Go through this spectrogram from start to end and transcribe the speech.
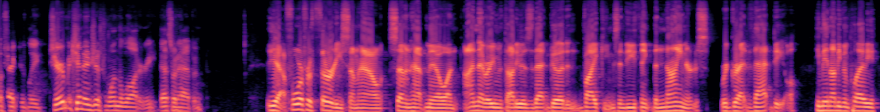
effectively. Jerick McKinnon just won the lottery. That's what happened. Yeah, four for 30 somehow, seven and a half mil. And I never even thought he was that good in Vikings. And do you think the Niners regret that deal? He may not even play,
